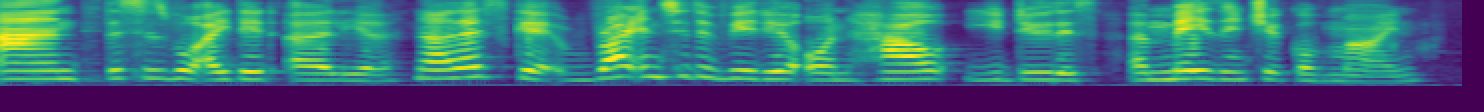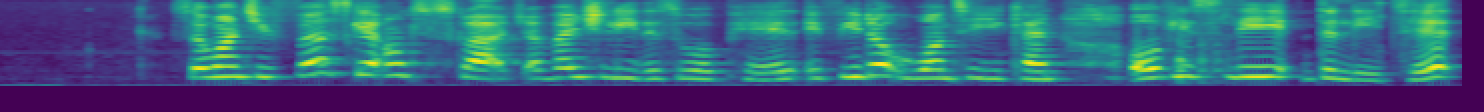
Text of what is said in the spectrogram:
and this is what I did earlier. Now let's get right into the video on how you do this amazing trick of mine. So once you first get onto Scratch, eventually this will appear. If you don't want it, you can obviously delete it.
